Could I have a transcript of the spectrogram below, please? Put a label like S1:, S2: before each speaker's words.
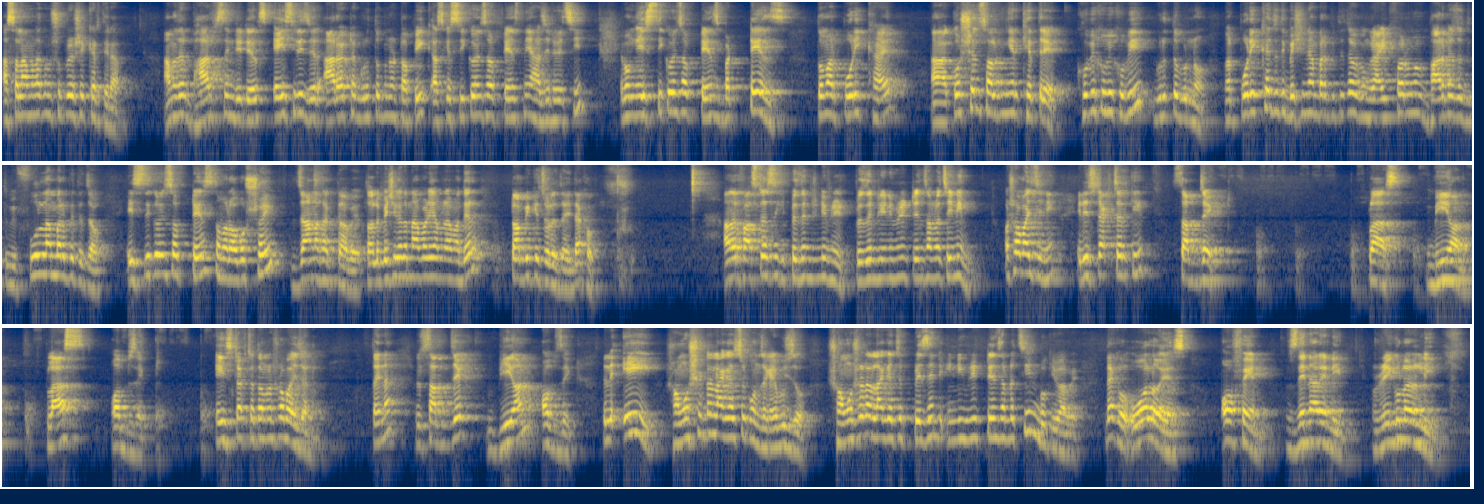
S1: আসসালামু আলাইকুম, সুপ্রিয় শিক্ষার্থীরা। আমাদের ভার্বস ইন ডিটেলস এই সিরিজের আরও একটা গুরুত্বপূর্ণ টপিক আজকে সিকোয়েন্স অফ টেন্স নিয়ে হাজির হয়েছি। এবং এই সিকোয়েন্স অফ টেন্স বা টেন্স তোমার পরীক্ষায় কোশ্চেন সলভিং এর ক্ষেত্রে খুবই খুবই খুবই গুরুত্বপূর্ণ। তোমার পরীক্ষায় যদি বেশি নাম্বার পেতে চাও এবং রাইট ফর্ম অফ ভার্বে যদি তুমি ফুল নাম্বার পেতে চাও, এই সিকোয়েন্স অফ টেন্স তোমার অবশ্যই জানা থাকতে হবে। তাহলে বেশি কথা না বাড়িয়ে আমরা আমাদের টপিকে চলে যাই। দেখো আমাদের ফার্স্টে আছে কি? Present indefinite present indefinite tense আমরা চিনি। ও সবাই চিনি। এর স্ট্রাকচার কি? Subject plus V one plus object এই স্ট্রাকচার তো আমরা সবাই জানি। তাই না? সাবজেক্ট বিয়ন অবজেক্ট তাহলে এই সমস্যাটা লাগে হচ্ছে কোন জায়গায়? বুঝছ? সমস্যাটা লাগে হচ্ছে প্রেজেন্ট ইনডিফিনিট টেন্স আমরা চিনবো কীভাবে? দেখো অলওয়েজ অফেন জেনারেলি রেগুলারলি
